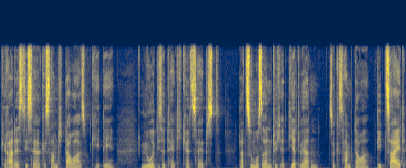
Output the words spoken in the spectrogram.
Gerade ist diese Gesamtdauer, also GD, nur diese Tätigkeit selbst. Dazu muss natürlich addiert werden, zur Gesamtdauer, die Zeit,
